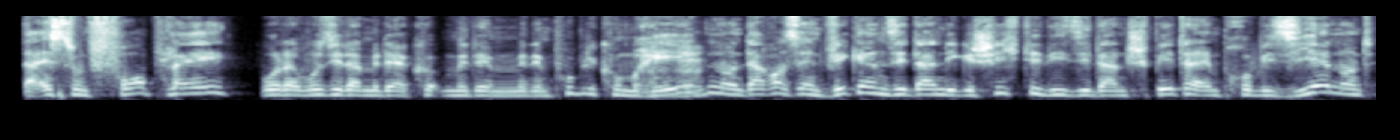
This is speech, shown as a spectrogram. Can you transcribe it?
da ist so ein Foreplay, wo, da, wo sie dann mit, der, mit, dem, mit dem Publikum reden und daraus entwickeln sie dann die Geschichte, die sie dann später improvisieren und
